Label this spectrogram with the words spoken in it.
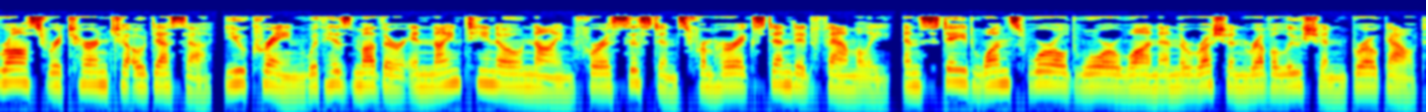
Ross returned to Odessa, Ukraine with his mother in 1909 for assistance from her extended family, and stayed once World War I and the Russian Revolution broke out.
